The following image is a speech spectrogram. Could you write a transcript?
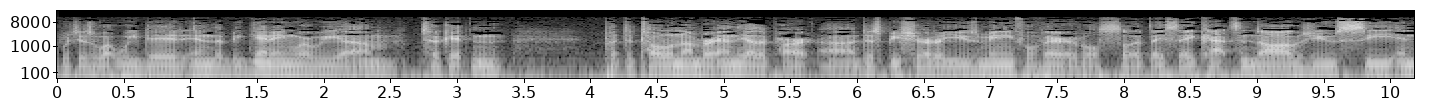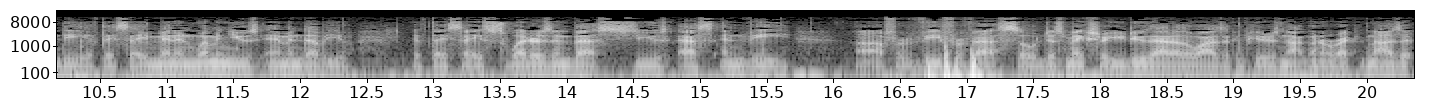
which is what we did in the beginning where we um, took it and put the total number and the other part. Uh, just be sure to use meaningful variables. So if they say cats and dogs, use C and D. If they say men and women, use M and W. If they say sweaters and vests, use S and V uh, for V for vest. So just make sure you do that, otherwise the computer is not going to recognize it.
